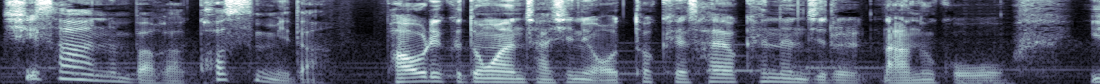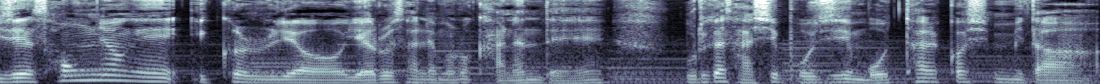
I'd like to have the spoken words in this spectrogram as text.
시사하는 바가 컸습니다. 바울이 그동안 자신이 어떻게 사역했는지를 나누고 이제 성령에 이끌려 예루살렘으로 가는데 우리가 다시 보지 못할 것입니다.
